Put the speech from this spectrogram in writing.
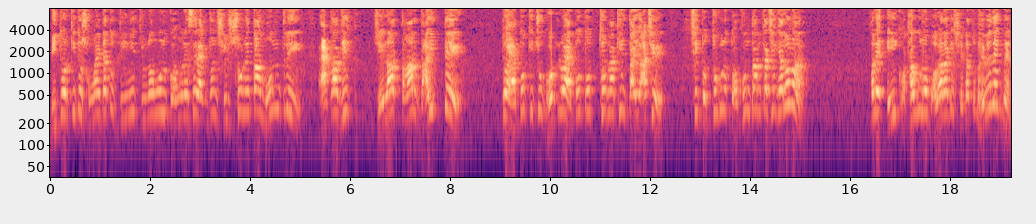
বিতর্কিত সময়টা তো তিনি তৃণমূল কংগ্রেসের একজন শীর্ষ নেতা, মন্ত্রী, একাধিক জেলা তার দায়িত্বে। তো এত কিছু ঘটলো, এত তথ্য নাকি তাই আছে, সেই তথ্যগুলো তখন তার কাছে গেল না। ফলে এই কথাগুলো বলার আগে সেটা তো ভেবে দেখবেন।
